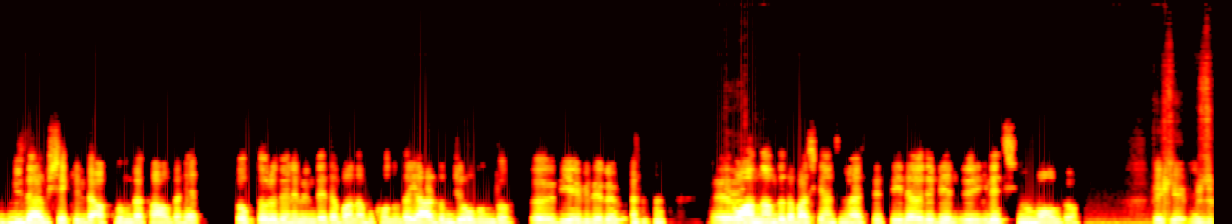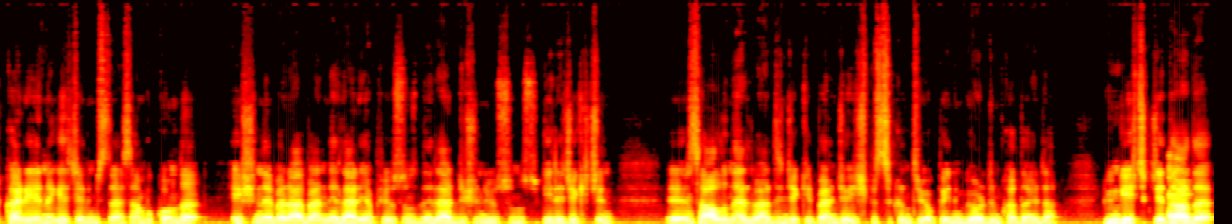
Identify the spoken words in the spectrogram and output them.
güzel bir şekilde aklımda kaldı hep. Doktora dönemimde de bana bu konuda yardımcı olundu e, diyebilirim. E, Evet. O anlamda da Başkent Üniversitesi ile öyle bir e, iletişimim oldu. Peki müzik kariyerine geçelim istersen. Bu konuda eşinle beraber neler yapıyorsunuz, neler düşünüyorsunuz? Gelecek için e, sağlığın el verdiğince ki bence hiçbir sıkıntı yok benim gördüğüm kadarıyla. Gün geçtikçe daha Evet, da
